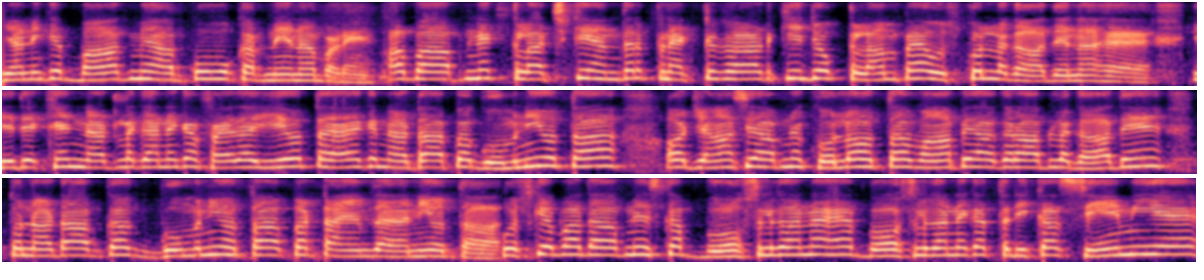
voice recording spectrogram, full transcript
यानी कि बाद में आपको वो करने ना पड़े। अब आपने क्लच के अंदर कनेक्टर राड की जो क्लम्प है, उसको लगा देना है। ये देखें नट लगाने का फ़ायदा ये होता है कि नट आपका गुम नहीं होता, और जहाँ से आपने खोला होता, वहाँ पे अगर आप लगा दें तो नट आपका गुम नहीं होता, आपका टाइम ज़ाया नहीं होता। उसके बाद आपने इसका बॉक्स लगाना है। बॉक्स लगाने का तरीका सेम ही है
